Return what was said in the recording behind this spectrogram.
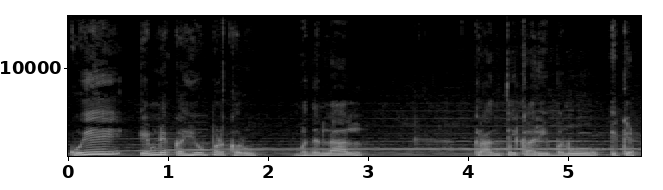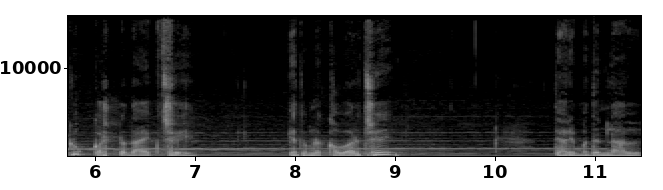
કોઈએ એમને કહ્યું પણ ખરું, મદનલાલ, ક્રાંતિકારી બનવું એ કેટલું કષ્ટદાયક છે, એ તમને ખબર છે? ત્યારે મદનલાલ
